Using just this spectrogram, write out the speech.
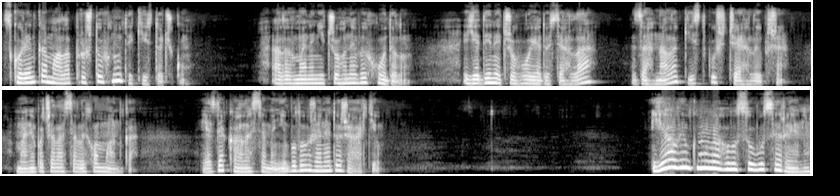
Скоринка мала проштовхнути кісточку, але в мене нічого не виходило. Єдине, чого я досягла, загнала кістку ще глибше. У мене почалася лихоманка. Я злякалася, мені було вже не до жартів. Я вимкнула голосову сирену.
